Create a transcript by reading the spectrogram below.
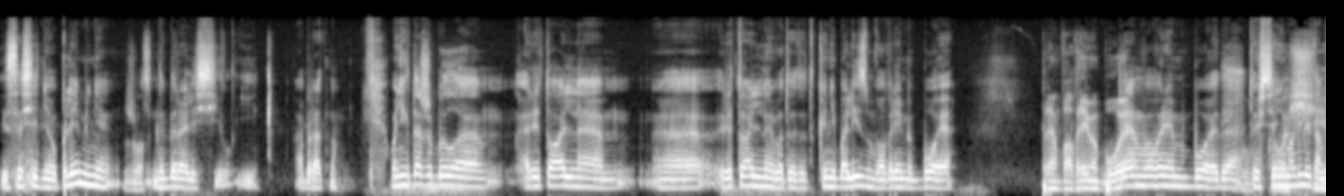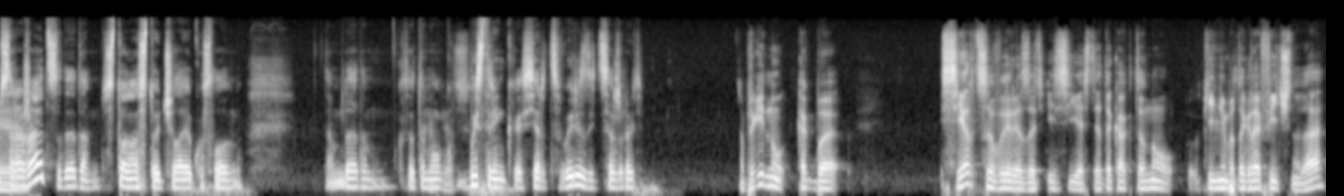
из соседнего племени, Жестко. набирали сил и обратно. У них даже было ритуальное, э, ритуальный вот этот каннибализм во время боя. Прям во время боя. Прям во время боя, да. Жутко То есть они могли там вообще. сражаться, да, там 100 на 100 человек условно. Там, да, там кто-то мог быстренько сердце вырезать, сожрать. А прикинь, ну, как бы сердце вырезать и съесть, это как-то, ну, кинематографично, да?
